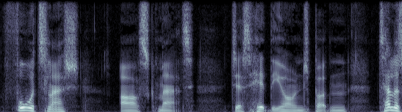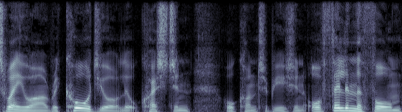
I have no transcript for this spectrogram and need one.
forward slash ask Matt. Just hit the orange button, tell us where you are, record your little question or contribution, or fill in the form,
